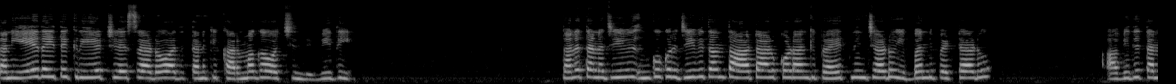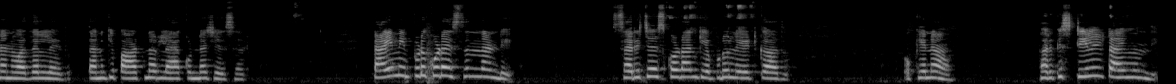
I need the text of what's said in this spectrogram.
తను ఏదైతే క్రియేట్ చేశాడో అది తనకి కర్మగా వచ్చింది విధి. తను తన జీవి ఇంకొకరి జీవితంతో ఆట ఆడుకోవడానికి ప్రయత్నించాడు ఇబ్బంది పెట్టాడు. ఆ విధి తనను వదలలేదు. తనకి పార్ట్నర్ లేకుండా చేశాడు. టైం ఇప్పుడు కూడా ఇస్తుందండి. సరి చేసుకోవడానికి ఎప్పుడూ లేట్ కాదు. ఓకేనా? వారికి స్టిల్ టైం ఉంది.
